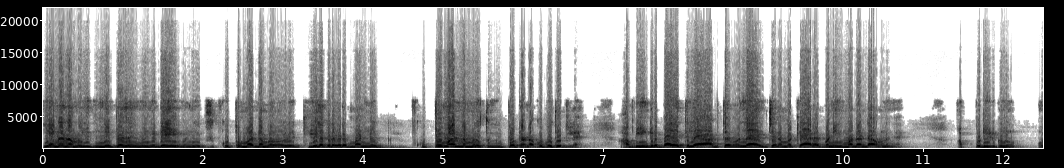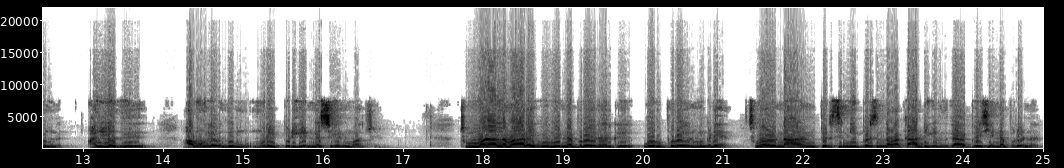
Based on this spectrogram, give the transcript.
ஏன்னா நம்ம எதுவுமே பேசுங்கடே டேய் குப்பை மாதிரி நம்ம கீழே கிடக்கிற மண்ணு குப்பை மாதிரி நம்ம தூக்கி போட்டான்டா குப்பை தொட்டில. அப்படின்ற பயத்தில் அடுத்தவன்ல ஆயிடுச்சா நம்ம கேர பண்ணிக்க மாட்டான்டா அவனுங்க. அப்படி இருக்கணும் ஒன்று அல்லது அவங்கள வந்து மு- முறைப்படி என்ன செய்யணுமோ செய்யணும். சும்மா நாள் நம்ம அரை கூவி என்ன பிரயோஜனம் இருக்குது ஒரு பிரயோஜனமும் கிடையாது. சும்மா ஒரு நான் பெருசு நீ பெருசுன்னு நம்ம காட்டிக்கிறதுக்காக பேசி என்ன பிரயோஜனம்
